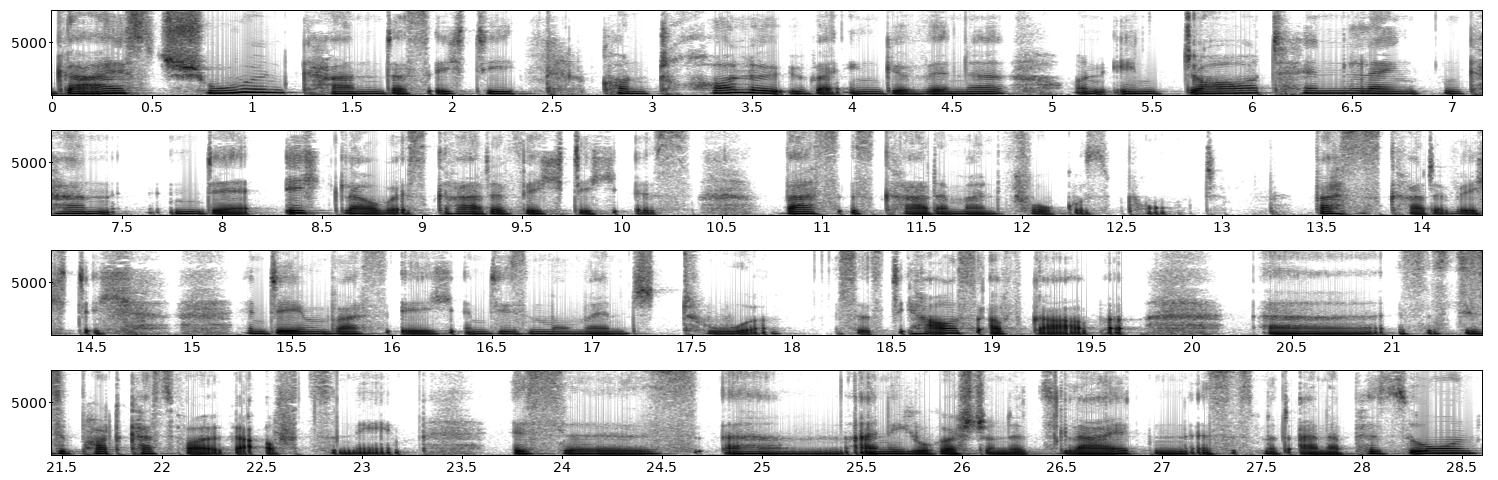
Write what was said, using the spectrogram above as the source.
Geist schulen kann, dass ich die Kontrolle über ihn gewinne und ihn dorthin lenken kann, in der ich glaube, es gerade wichtig ist. Was ist gerade mein Fokuspunkt? Was ist gerade wichtig in dem, was ich in diesem Moment tue? Ist es die Hausaufgabe? Äh, ist es diese Podcast-Folge aufzunehmen? Ist es ähm, eine Yogastunde zu leiten? Ist es mit einer Person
